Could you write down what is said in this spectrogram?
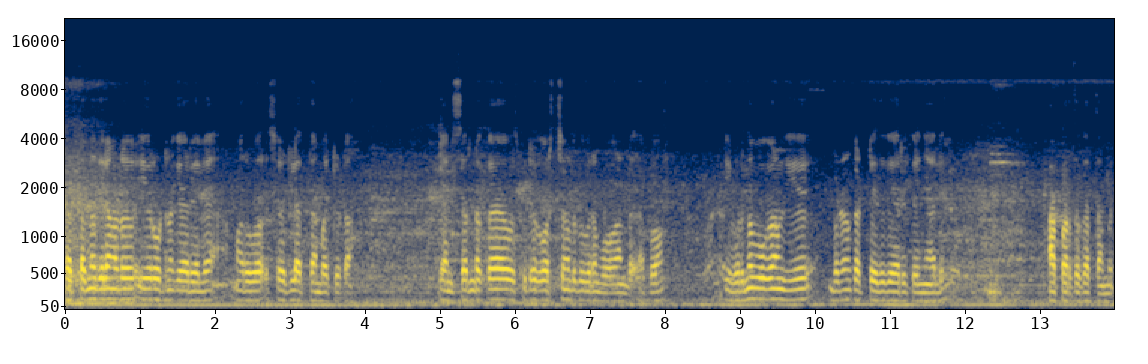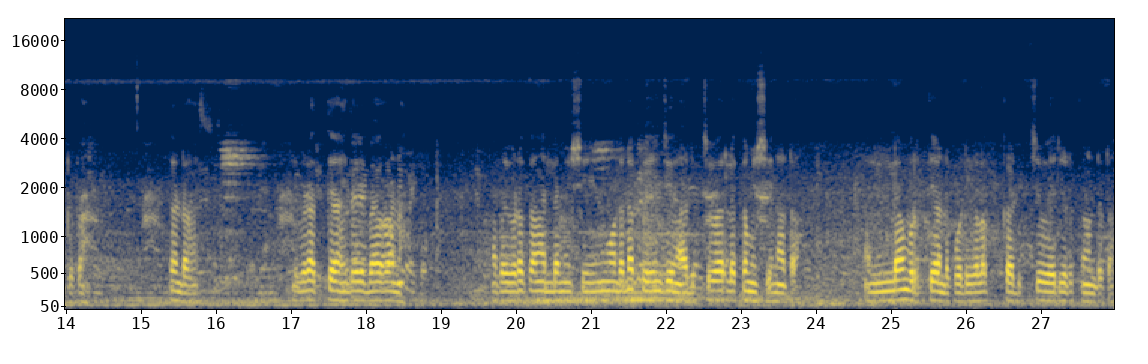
പെട്ടെന്ന് ഇതിലങ്ങോട്ട് ഈ റൂട്ടിന് കയറിയാൽ മറു സൈഡിൽ എത്താൻ പറ്റും കേട്ടോ ക്യാൻസറിന്റെ ഒക്കെ ഹോസ്പിറ്റൽ കുറച്ചങ്ങോട്ട് ദൂരം പോകാനുണ്ട്. അപ്പോൾ ഇവിടുന്ന് പോകുകയാണെങ്കിൽ ഇവിടെ കട്ട് ചെയ്ത് കയറി കഴിഞ്ഞാൽ അപ്പുറത്തൊക്കെ എത്താൻ പറ്റും കേട്ടോ ഇതുണ്ടോ? ഇവിടെ അത്യാഹിത വിഭാഗമാണ്. അപ്പോൾ ഇവിടെയൊക്കെ നല്ല മെഷീൻ കൊണ്ട് തന്നെ ക്ലീൻ ചെയ്യുന്നു. അടിച്ചു വരലൊക്കെ മെഷീനാട്ടോ എല്ലാം വൃത്തിയുണ്ട് പൊടികളൊക്കെ അടിച്ചു വരി കേട്ടോ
